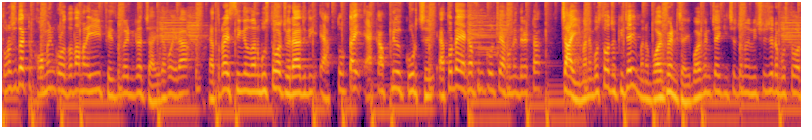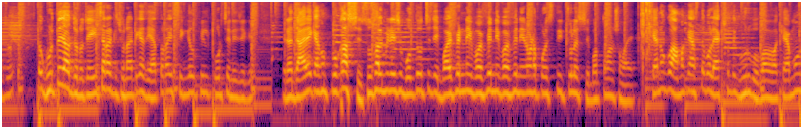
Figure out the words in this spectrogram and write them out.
তোমরা শুধু একটা কমেন্ট করো, দাদা আমার এই ফেসবুক আইডিটা চাই। দেখো, এরা এতটাই সিঙ্গেল মানে বুঝতে পারছ, এরা যদি এতটাই একা ফিল করছে, এতটাই একা ফিল করছে, এখন এদের একটা চাই মানে বুঝতে পারছ কি চাই? মানে বয়ফ্রেন্ড চাই। বয়ফ্রেন্ড চাই কিসের জন্য? নিশ্চয়ই সেটা বুঝতে পারছ। তো ঘুরতে যাওয়ার জন্য চাই এছাড়া কিছু না, ঠিক আছে? এতটাই সিঙ্গেল ফিল করছে নিজেকে। এটা ডাইরেক্ট এখন প্রকাশ্যে সোশ্যাল মিডিয়া এসে বলতে হচ্ছে যে বয়ফ্রেন্ড নেই বয়ফ্রেন্ড নেই বয়ফ্রেন্ড এরকম একটা পরিস্থিতি চলে এসছে বর্তমান সময়ে। কেন গো? আমাকে আসতে বলে, একসাথে ঘুরবো। বাবা কেমন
